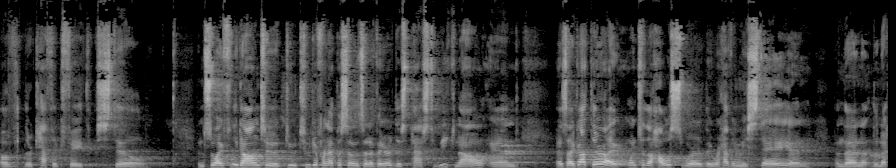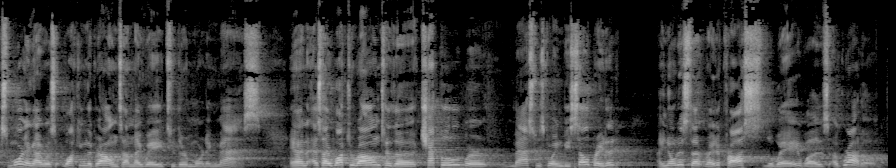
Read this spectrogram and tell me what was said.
of their Catholic faith still. And so I flew down to do two different episodes that have aired this past week now. And as I got there, I went to the house where they were having me stay. And, and then the next morning, I was walking the grounds on my way to their morning Mass. And as I walked around to the chapel where Mass was going to be celebrated, I noticed that right across the way was a grotto,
